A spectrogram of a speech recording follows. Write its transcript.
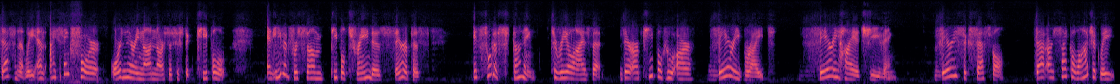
Definitely. And I think for ordinary non narcissistic people, and even for some people trained as therapists, it's sort of stunning to realize that there are people who are very bright, very high achieving, very successful, that are psychologically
